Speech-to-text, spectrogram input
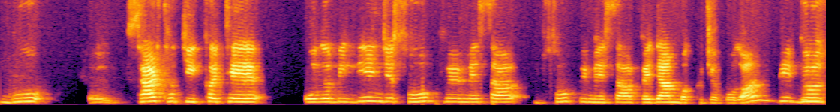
bu e, sert hakikate olabildiğince soğuk ve mesa soğuk bir mesafeden bakacak olan bir göz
